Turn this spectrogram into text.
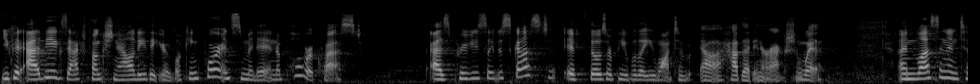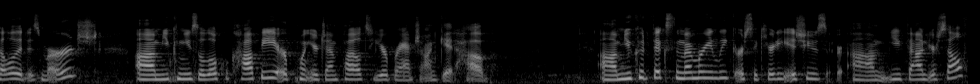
You could add the exact functionality that you're looking for and submit it in a pull request. As previously discussed, if those are people that you want to uh, have that interaction with. Unless and until it is merged, um, you can use a local copy or point your gem file to your branch on GitHub. Um, you could fix the memory leak or security issues um, you found yourself,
